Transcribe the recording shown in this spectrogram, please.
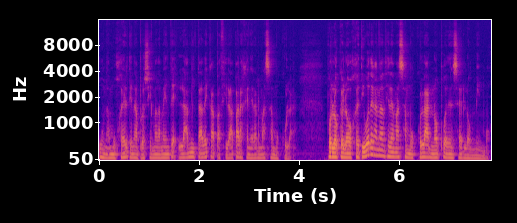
una mujer tiene aproximadamente la mitad de capacidad para generar masa muscular. Por lo que los objetivos de ganancia de masa muscular no pueden ser los mismos.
